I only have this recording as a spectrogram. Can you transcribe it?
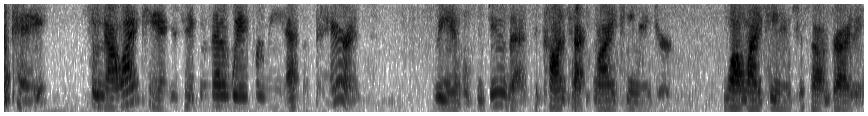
okay, so now I can't. You're taking that away from me as a parent to be able to do that, to contact my teenager while my teenager's out driving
